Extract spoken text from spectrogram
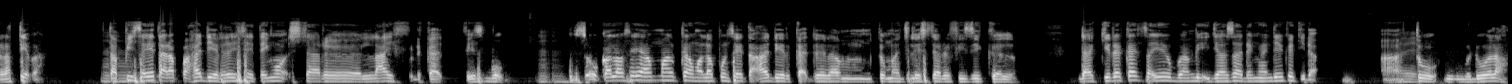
ratib lah. Mm-mm. Tapi saya tak dapat hadir, saya, saya tengok secara live dekat Facebook. Mm-mm. So kalau saya amalkan walaupun saya tak hadir kat dalam tu majlis secara fizikal, dah kirakan saya berambil ijazah dengan dia ke tidak? Ah Baik. tu berdua lah.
